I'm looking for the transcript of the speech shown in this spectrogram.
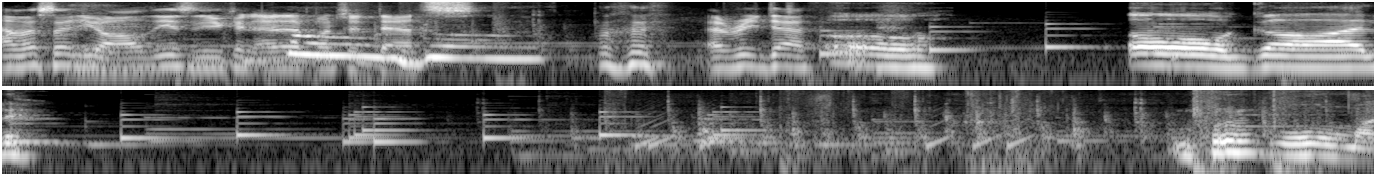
I'm gonna send you all these, and you can edit a oh bunch of deaths. Every death. Oh. Oh god. oh my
